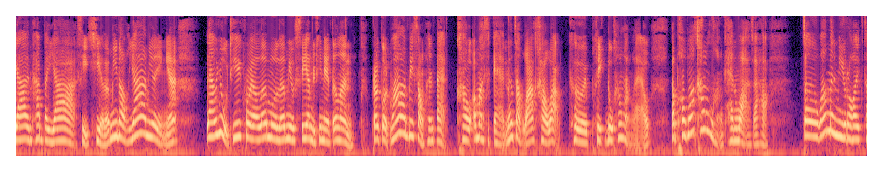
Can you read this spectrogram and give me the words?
หญ้าเป็นภาพใบหญ้า สีเขียวแล้วมีดอกหญ้ามีอะไรอย่างเงี้ยแล้วอยู่ที่ c r o e l e r Muller Museum อยู่ที่เนเธอร์แลนด์ปรากฏว่าตอนปี 2008 เขาเอามาสแกน เนื่องจากว่าเขาอะเคยพลิกดูข้างหลังแล้ว แล้วเพราะว่าข้างหลังแคนวาสอะค่ะ เจอว่ามันมีรอยจ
